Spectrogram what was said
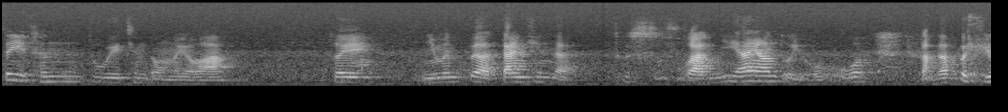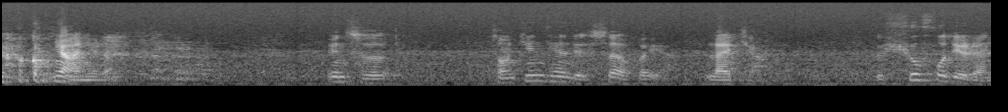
这一层诸位听懂没有啊？所以你们不要担心的，这个师傅啊，你样样都有，我大概不需要供养你了。因此，从今天的社会啊来讲，有学佛的人，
